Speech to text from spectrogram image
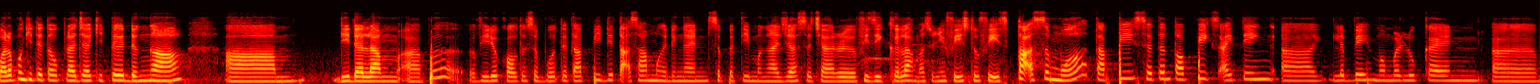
Walaupun kita tahu pelajar kita dengar um, di dalam apa video call tersebut tetapi dia tak sama dengan seperti mengajar secara fizikal lah maksudnya face to face tak semua tapi certain topics i think uh, lebih memerlukan uh,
